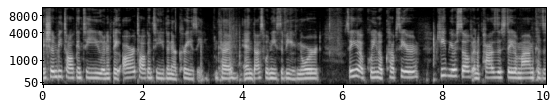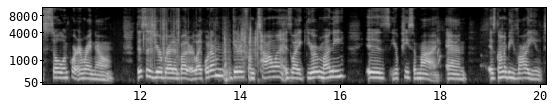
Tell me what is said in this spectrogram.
They shouldn't be talking to you, and if they are talking to you, then they're crazy. Okay, and that's what needs to be ignored. So you have Queen of Cups here. Keep yourself in a positive state of mind because it's so important right now this is your bread and butter. Like what I'm getting from talent is like your money is your peace of mind and it's going to be valued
